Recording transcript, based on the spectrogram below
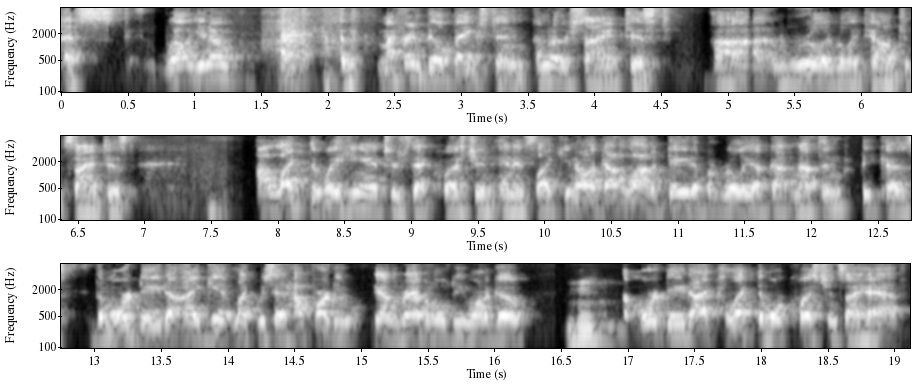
That's well, you know, my friend Bill Bengston, another scientist, uh, really, really talented scientist. I like the way he answers that question, and it's like, you know, I got a lot of data, but really, I've got nothing because the more data I get, like we said, how far do you, down the rabbit hole do you want to go? Mhm. The more data I collect, the more questions I have.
